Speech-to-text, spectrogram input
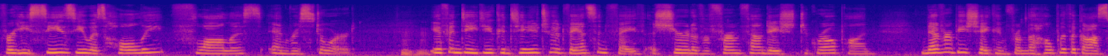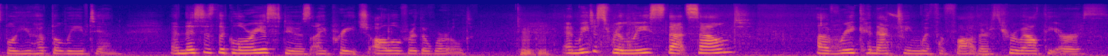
for he sees you as holy, flawless, and restored. Mhm. If indeed you continue to advance in faith, assured of a firm foundation to grow upon, never be shaken from the hope of the gospel you have believed in. And this is the glorious news I preach all over the world. Mhm. And we just release that sound of reconnecting with the Father throughout the earth.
